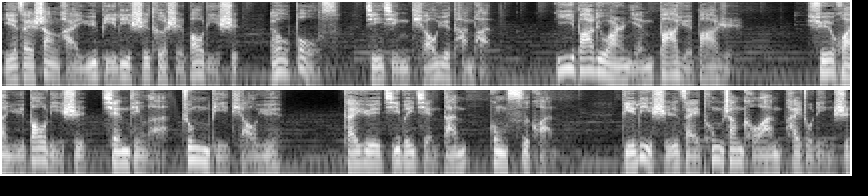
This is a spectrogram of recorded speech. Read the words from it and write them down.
也在上海与比利时特使包里士 （L. Boss） 进行条约谈判。一八六二年八月八日。薛焕与包里士签订了中比条约，该约极为简单，共四款。比利时在通商口岸派驻领事，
